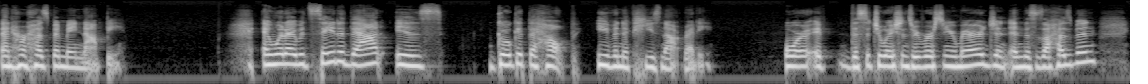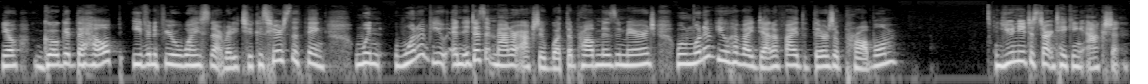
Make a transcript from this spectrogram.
and her husband may not be. And what I would say to that is go get the help, even if he's not ready. Or if the situation's reversed in your marriage and, and this is a husband, you know, go get the help, even if your wife's not ready to. Because here's the thing when one of you, and it doesn't matter actually what the problem is in marriage, when one of you have identified that there's a problem, you need to start taking action.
